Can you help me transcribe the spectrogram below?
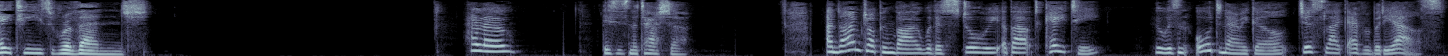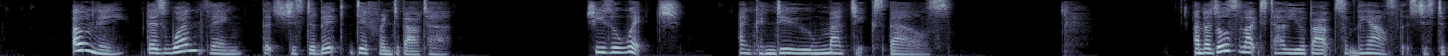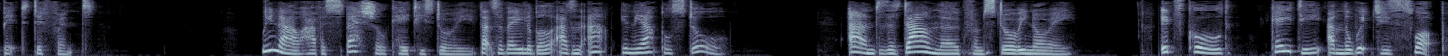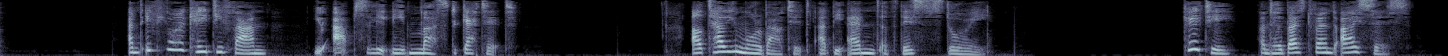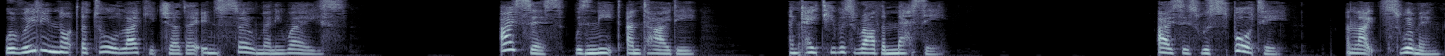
Katie's Revenge. Hello, this is Natasha, and I'm dropping by with a story about Katie, who is an ordinary girl just like everybody else. Only there's one thing that's just a bit different about her. She's a witch and can do magic spells. And I'd also like to tell you about something else that's just a bit different. We now have a special Katie story that's available as an app in the Apple Store and as a download from Story Storynory. It's called Katie and the Witch's Swap. And if you're a Katie fan, you absolutely must get it. I'll tell you more about it at the end of this story. Katie and her best friend Isis were really not at all like each other in so many ways. Isis was neat and tidy, and Katie was rather messy. Isis was sporty and liked swimming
